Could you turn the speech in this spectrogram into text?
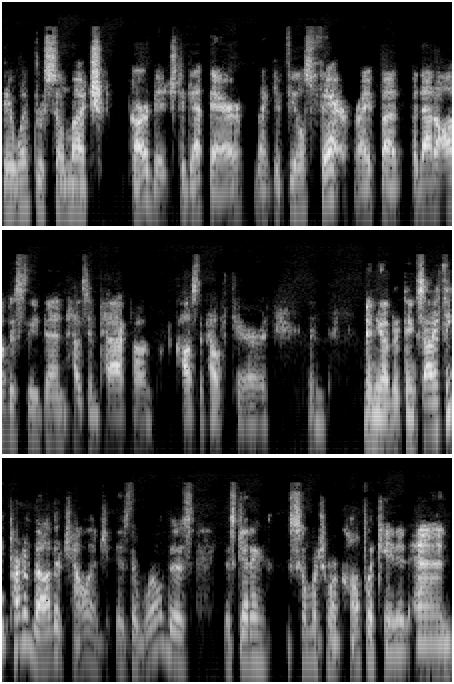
they went through so much garbage to get there. Like it feels fair, right? But but that obviously then has impact on cost of healthcare and, and many other things. I think part of the other challenge is the world is is getting so much more complicated and,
